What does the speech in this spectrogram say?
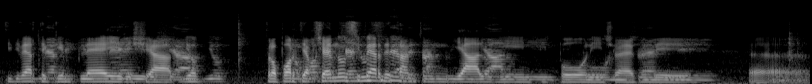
ti diverte il gameplay riesci a... Io te lo porti a... Cioè non si perde tanto in dialoghi, in pipponi, cioè quindi... Eh,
